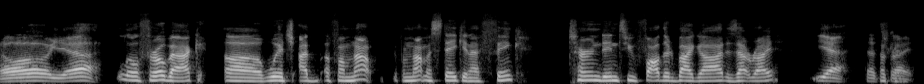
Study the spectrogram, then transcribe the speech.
Oh yeah. Little throwback uh which I, if i'm not if i'm not mistaken i think turned into Fathered by God. Is that right? Yeah, that's okay. right.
